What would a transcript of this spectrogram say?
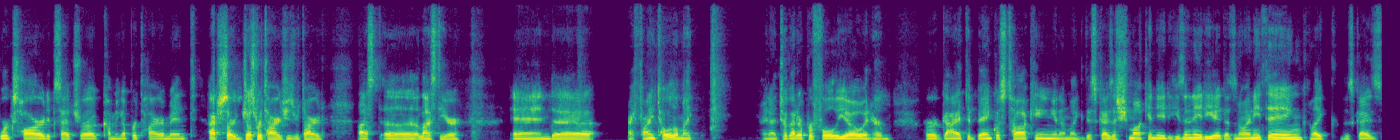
works hard, etc. Coming up retirement. Actually, sorry, just retired. She's retired last uh last year. And uh I finally told him like and I took out her portfolio and her her guy at the bank was talking and I'm like, this guy's a schmuck and idiot. He's an idiot, doesn't know anything. Like this guy's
